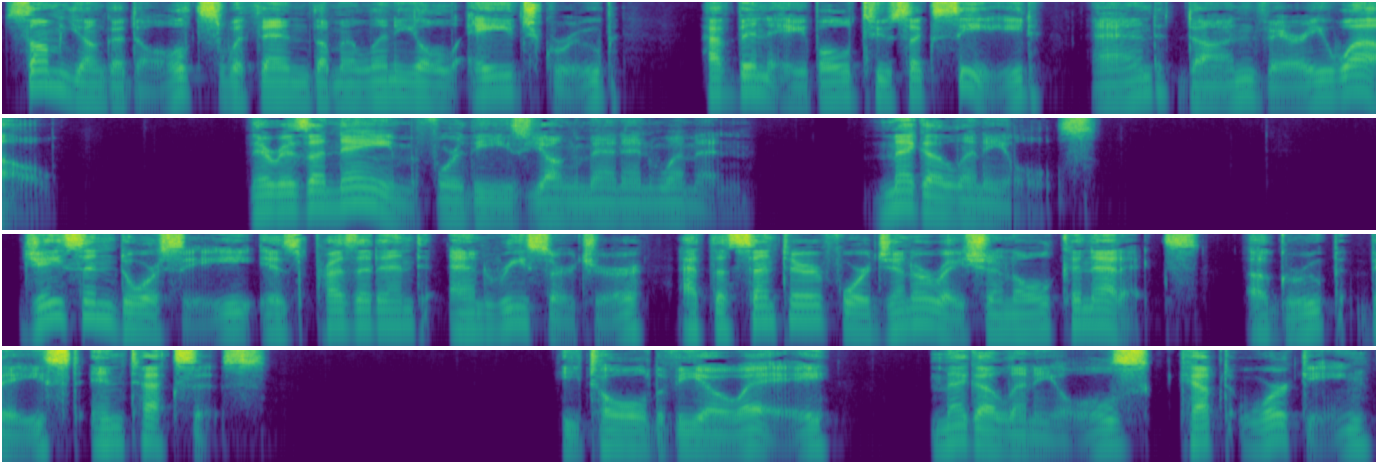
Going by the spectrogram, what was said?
some young adults within the millennial age group have been able to succeed and done very well. There is a name for these young men and women. Megalennials. Jason Dorsey is president and researcher at the Center for Generational Kinetics a group based in Texas. He told VOA, megalennials kept working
